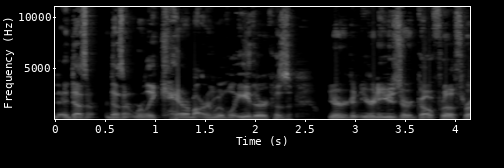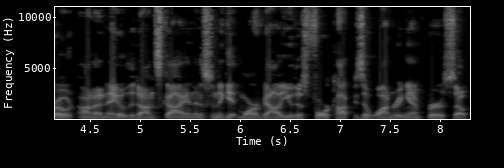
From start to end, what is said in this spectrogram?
It doesn't doesn't really care about removal either because you're you're going to use your Go for the Throat on an Ayo the Dawn Sky, and then it's going to get more value. There's four copies of Wandering Emperor, so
